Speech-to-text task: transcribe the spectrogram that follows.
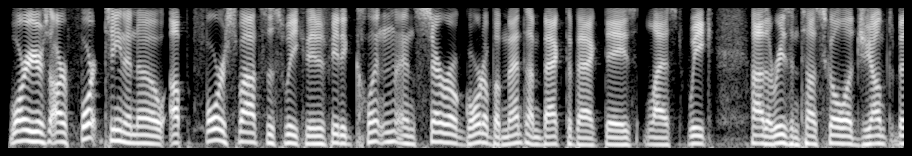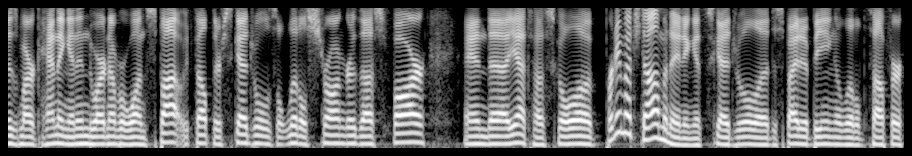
Warriors are 14 and 0, up four spots this week. They defeated Clinton and Cerro Gordo Bement on back-to-back days last week. Uh, the reason Tuscola jumped Bismarck Henning and into our number one spot, we felt their schedule is a little stronger thus far. And uh, yeah, Tuscola pretty much dominating its schedule, uh, despite it being a little tougher.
